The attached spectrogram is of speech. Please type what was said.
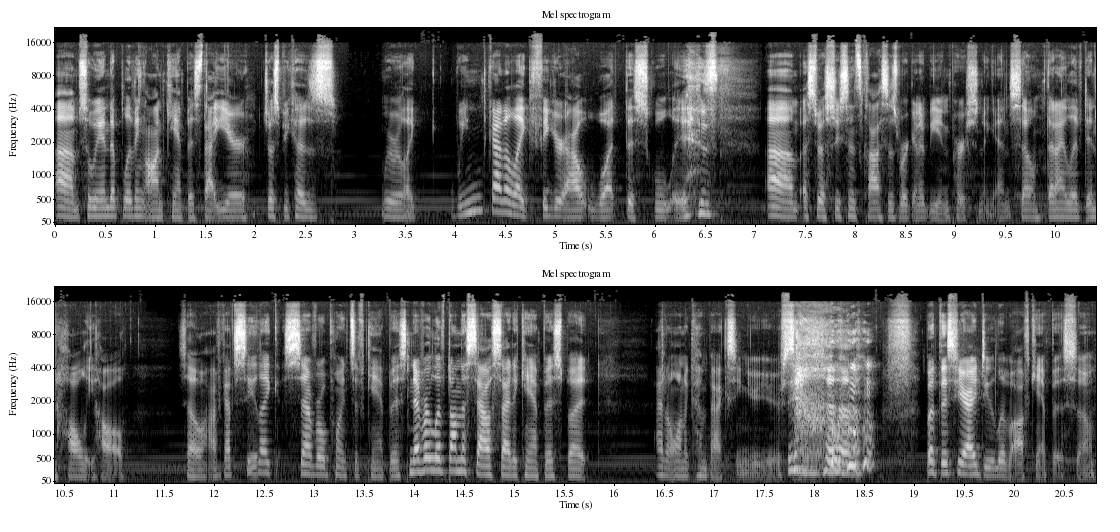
Um, so we ended up living on campus that year just because we were like, we gotta like figure out what this school is, um, especially since classes were gonna be in person again. So then I lived in Hawley Hall. So I've got to see like several points of campus. Never lived on the south side of campus, but I don't want to come back senior year. So. but this year I do live off campus. So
